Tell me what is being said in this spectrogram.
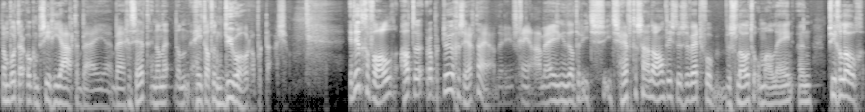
dan wordt daar ook een psychiater bij, eh, bij gezet. En dan, dan heet dat een duo-rapportage. In dit geval had de rapporteur gezegd, nou ja, er is geen aanwijzing dat er iets, iets heftigs aan de hand is. Dus er werd voor besloten om alleen een psycholoog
